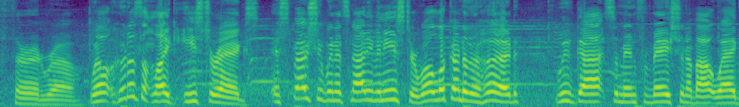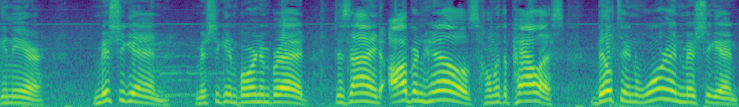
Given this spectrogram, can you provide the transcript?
third row. Well, who doesn't like Easter eggs, especially when it's not even Easter? Well, look under the hood. We've got some information about Wagoneer. Michigan, Michigan born and bred. Designed Auburn Hills, home of the palace. Built in Warren, Michigan.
